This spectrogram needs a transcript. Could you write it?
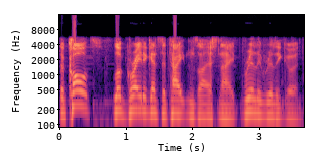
The Colts looked great against the Titans last night. Really, really good.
